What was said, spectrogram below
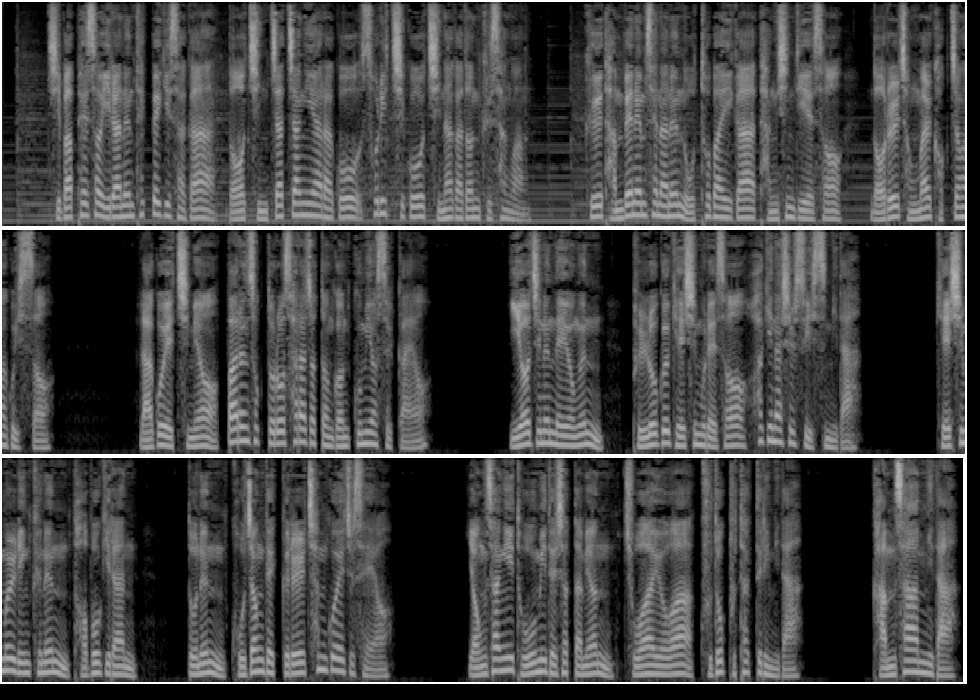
집 앞에서 일하는 택배기사가 너 진짜 짱이야 라고 소리치고 지나가던 그 상황. 그 담배 냄새 나는 오토바이가 당신 뒤에서 너를 정말 걱정하고 있어. 라고 외치며 빠른 속도로 사라졌던 건 꿈이었을까요? 이어지는 내용은 블로그 게시물에서 확인하실 수 있습니다. 게시물 링크는 더보기란 또는 고정 댓글을 참고해주세요. 영상이 도움이 되셨다면 좋아요와 구독 부탁드립니다. 감사합니다.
